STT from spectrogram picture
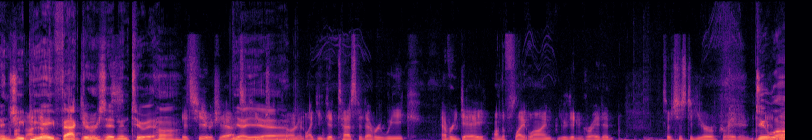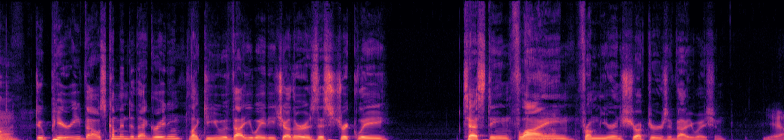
And I'm not- GPA factors it into it, huh? It's huge, yeah. It's Yeah, a huge yeah. component. Like you get tested every week, every day on the flight line. You're getting graded, so it's just a year of grading. Do And, um uh, do peer evals come into that grading? Like, do you evaluate each other, or is this strictly testing, flying from your instructor's evaluation? yeah.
